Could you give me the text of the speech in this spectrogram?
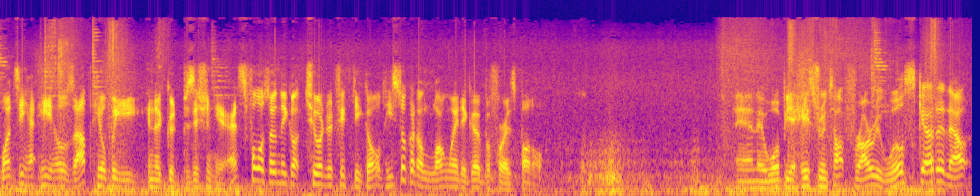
once he, ha- he heals up, he'll be in a good position here. S4's only got 250 gold. He's still got a long way to go before his bottle. and it will be a haste rune top. Ferrari will scout it out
